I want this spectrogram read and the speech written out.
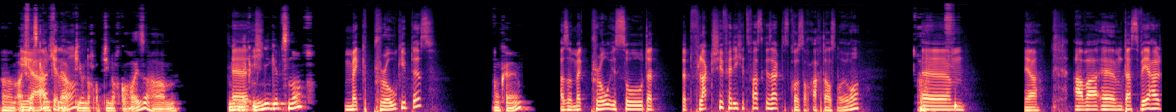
Ähm, aber ich Ja, weiß gar nicht mehr, genau. ob die noch, ob die noch Gehäuse haben. Äh, Mac Mini gibt's noch? Mac Pro gibt es. Okay. Also Mac Pro ist so das Flaggschiff, hätte ich jetzt fast gesagt. Das kostet auch 8000 Euro. Ah. Ähm, ja, aber ähm, das wäre halt,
